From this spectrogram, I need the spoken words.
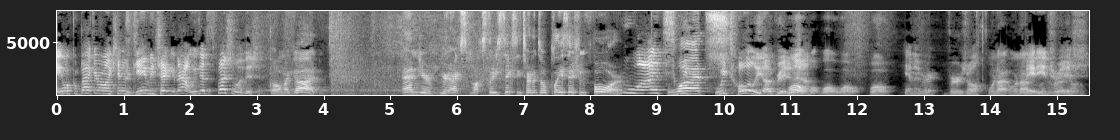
Hey, welcome back, everyone. Ken's Gaming. Check it out. We got the special edition. Oh my god. And your your Xbox 360 turned into a PlayStation 4. What? What? We, we totally upgraded Whoa, now. whoa, whoa, whoa, whoa. Yeah, remember Vergil, We're not, we're not. Lady and Trish.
